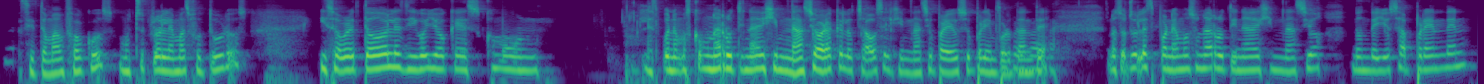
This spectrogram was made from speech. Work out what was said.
si toman focus, muchos problemas futuros. Y sobre todo les digo yo que es como un, les ponemos como una rutina de gimnasio. Ahora que los chavos, el gimnasio para ellos es súper importante. Nosotros les ponemos una rutina de gimnasio donde ellos aprenden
